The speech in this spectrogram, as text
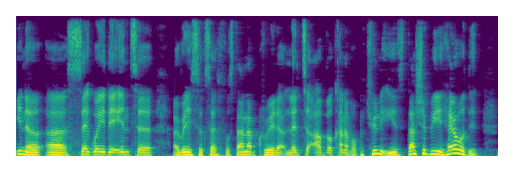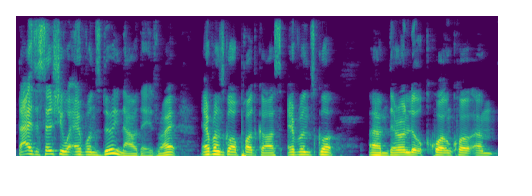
you know, uh, segued it into a really successful stand-up career that led to other kind of opportunities, that should be heralded. That is essentially what everyone's doing nowadays, right? Everyone's got a podcast. Everyone's got um, their own little quote unquote um,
